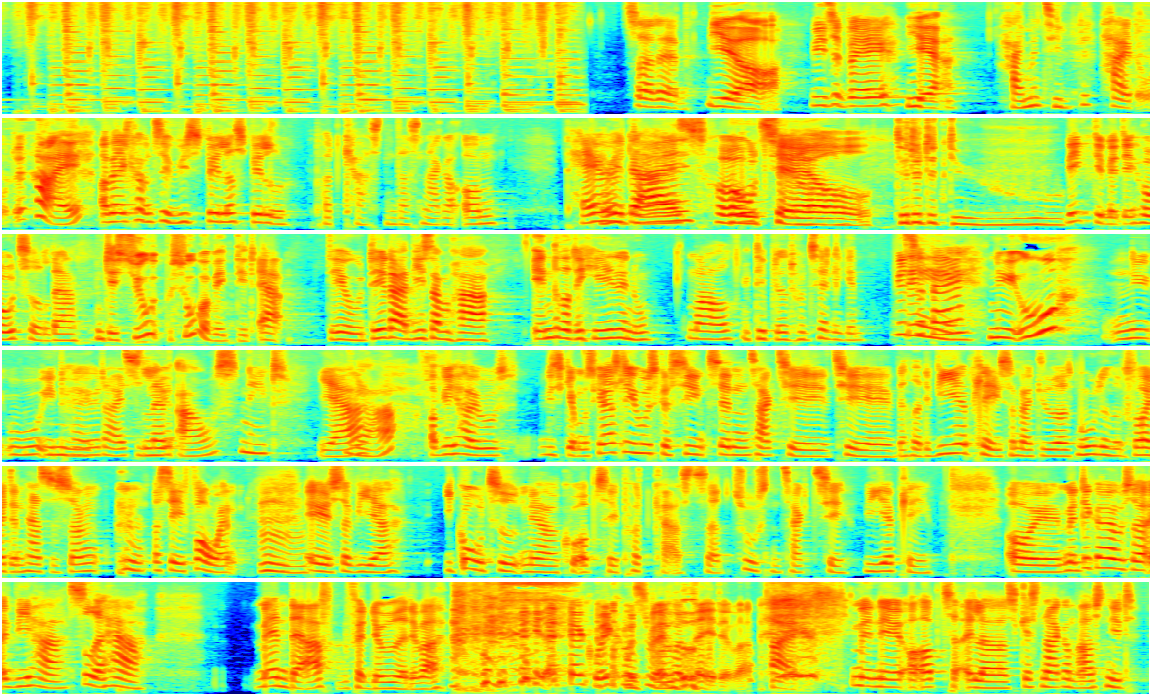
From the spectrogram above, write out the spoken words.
Sådan. Ja. Vi er tilbage. Ja. Hej Mathilde. Hej Dorte. Hej. Og velkommen til Vi Spiller Spillet, podcasten, der snakker om Paradise Hotel. Du, du, du, du. Vigtigt med det hotel der. Det er super, super vigtigt. Ja, Det er jo det, der ligesom har ændret det hele nu. meget. Det er blevet et hotel igen. Vi er det tilbage. Ny uge. Ny uge i Paradise Ny Land. afsnit. Ja. Ja. Og vi har jo, vi skal måske også lige huske at sige, sende en tak til, til hvad hedder det, Viaplay, som har givet os mulighed for i den her sæson at se foran, mm. øh, så vi er i god tid med at kunne optage podcast. Så tusind tak til Viaplay. Og, øh, men det gør jo så, at vi har sidder her mandag aften, fandt jeg ud af, det var. jeg kunne ikke huske, hvad dag det var. Nej. Men øh, og optage, eller skal snakke om afsnit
